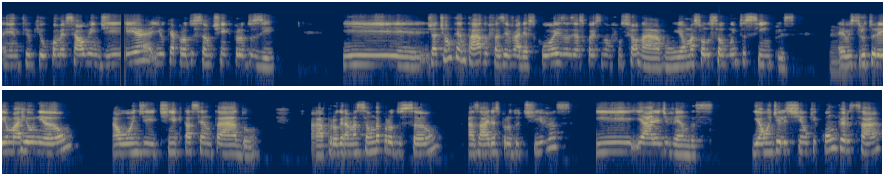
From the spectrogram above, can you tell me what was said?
entre o que o comercial vendia e o que a produção tinha que produzir. E já tinham tentado fazer várias coisas e as coisas não funcionavam. E é uma solução muito simples. Eu estruturei uma reunião onde tinha que estar sentado a programação da produção, as áreas produtivas e, e a área de vendas. E aonde eles tinham que conversar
